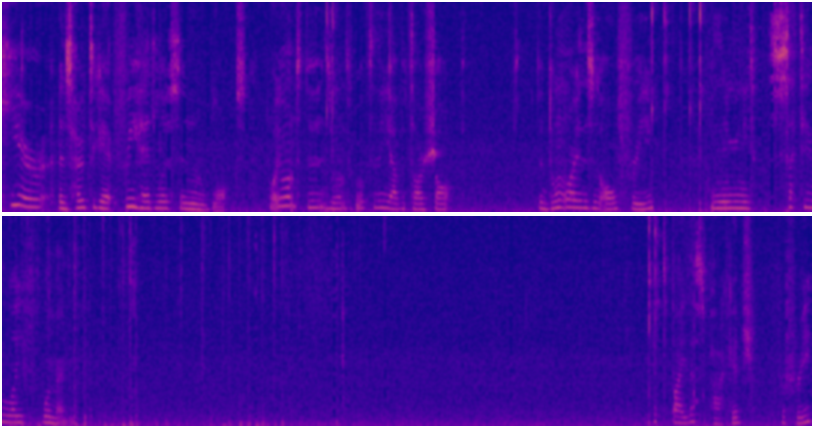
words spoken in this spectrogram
here is how to get free headless in Roblox. So what you want to do is you want to go to the avatar shop. But don't worry, this is all free. And then you need City Life Woman. You have to buy this package for free.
